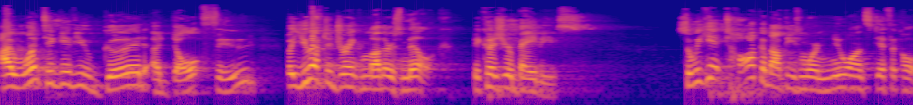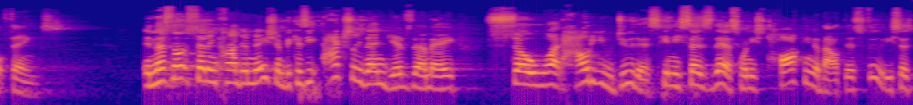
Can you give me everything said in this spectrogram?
I want to give you good adult food, but you have to drink mother's milk because you're babies. So we can't talk about these more nuanced, difficult things. And that's not said in condemnation because he actually then gives them a so what? How do you do this? And he says this when he's talking about this food. He says,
